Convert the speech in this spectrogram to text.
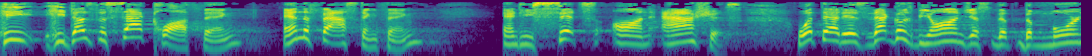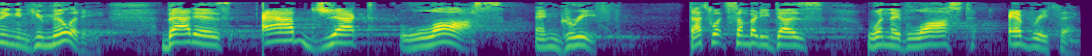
He, he does the sackcloth thing and the fasting thing, and he sits on ashes. What that is, that goes beyond just the, the mourning and humility. That is abject loss and grief. That's what somebody does when they've lost everything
